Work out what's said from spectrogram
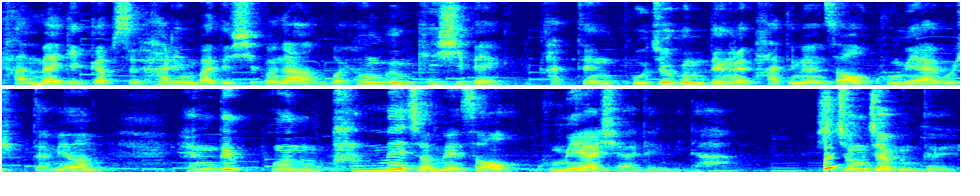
단말기 값을 할인받으시거나 뭐 현금 캐시백 같은 보조금 등을 받으면서 구매하고 싶다면 핸드폰 판매점에서 구매하셔야 됩니다. 시청자분들,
